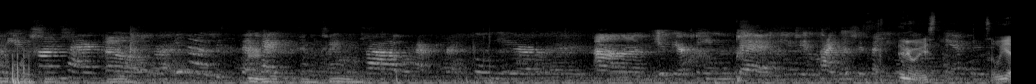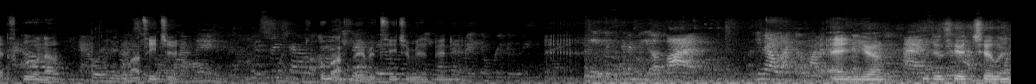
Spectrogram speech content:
will be in contact. Um, you know, just to say, hey, this is job. We're having a great school year. Um, if there are things that you just like, let's just say you Anyways, so we at school now. My teacher, who my favorite teacher, Miss Bennett. It's gonna be a lot. You know, like a lot of. And things yeah, that you have we to just here chilling.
